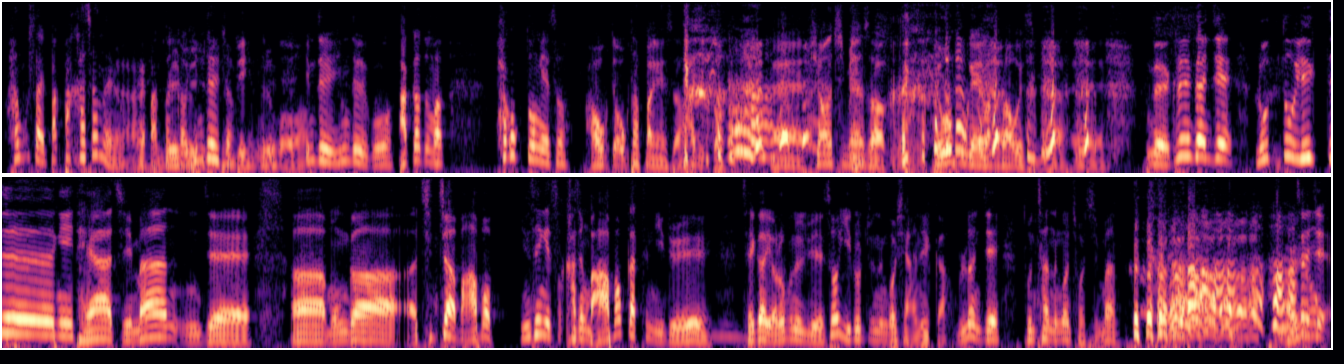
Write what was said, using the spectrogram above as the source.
한국 사회 빡빡하잖아요. 아, 네, 빡빡하고 힘들죠, 힘들죠. 요즘 굉장히 힘들고. 힘들 힘들고 아까도 막 화곡동에서 아홉대 옥탑방에서 아직도 네, 피아노 치면서 배고프게 방송하고 있습니다 예. 네, 그러니까 이제 로또 1등이 돼야지만 이제 아 뭔가 진짜 마법 인생에서 가장 마법 같은 일을 음. 제가 여러분을 위해서 이뤄주는 것이 아닐까. 물론 이제 돈 찾는 건 저지만. 자, 이제,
